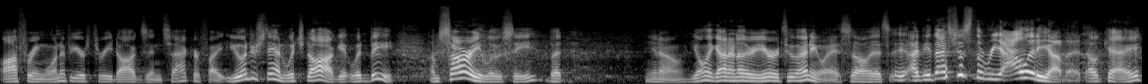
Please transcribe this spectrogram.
offering one of your three dogs in sacrifice, you understand which dog it would be. I'm sorry, Lucy, but you know, you only got another year or two anyway. So it's, I mean, that's just the reality of it, okay?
